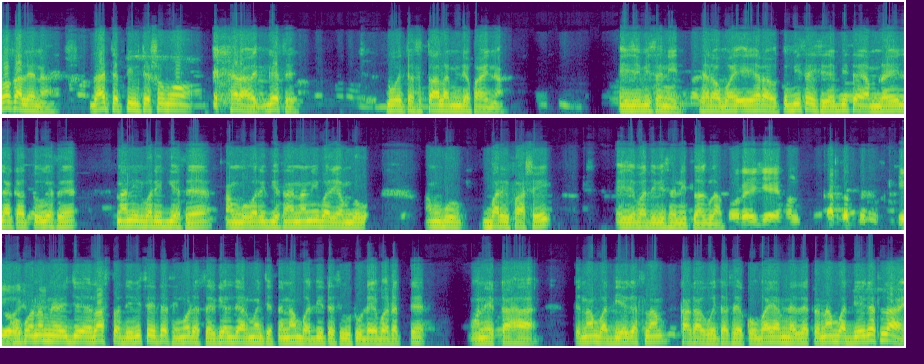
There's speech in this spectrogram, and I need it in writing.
সকালে না রাতে তিনটের সময় ফেরা গেছে। বইতেছে তো আলামিনটা পাই না। এই যে বিছানি হেরাও ভাই এরাও তো বিছাইছে বিছাই আমরা এই এলাকা তো গেছে নানির বাড়িতে গেছে আমগো বাড়িতে গেছে নানির বাড়ি আমগো আমগো বাড়ির পাশেই এই যে বাদে বিছানিতে লাগলাম। পরে যে এখন কাছে কীভাবে এই যে রাস্তা দিয়ে বিছাইতেছি মোটর সাইকেল যার মানছে নাম্বার দিতেছি উঠু ড্রাইভারের অনেক টাকা নাম্বার দিয়ে গেছিলাম। কাকা কইতাছে কো ভাই আপনি একটা নাম্বার দিয়ে গেছিলাই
